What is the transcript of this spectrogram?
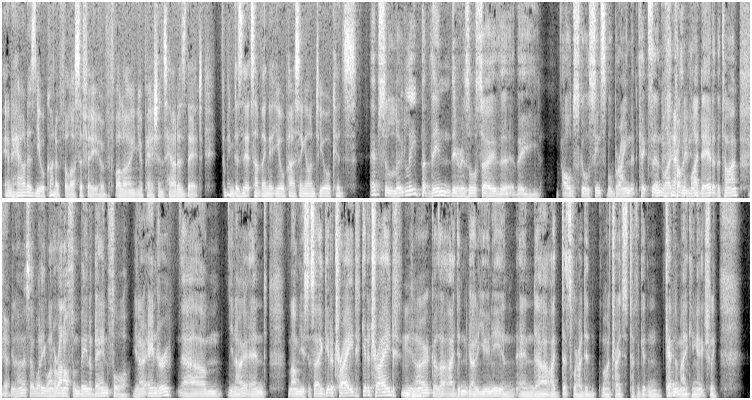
And how does your kind of philosophy of following your passions, how does that, I mean, does that something that you're passing on to your kids? Absolutely. But then there is also the, the, old school sensible brain that kicks in, like probably my dad at the time. Yeah. You know, so what do you want to run off and be in a band for? You know, Andrew, um, you know, and mum used to say, get a trade, get a trade, mm-hmm. you know, because I, I, didn't go to uni and, and, uh, I, that's where I did my trade certificate in cabinet making actually.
